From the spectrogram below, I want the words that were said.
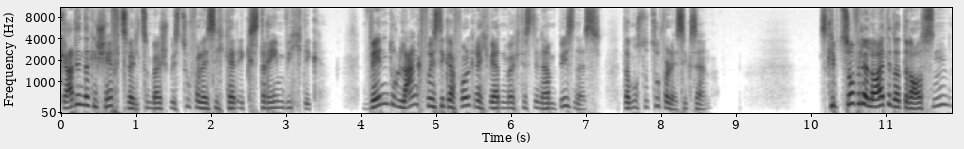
Gerade in der Geschäftswelt zum Beispiel ist Zuverlässigkeit extrem wichtig. Wenn du langfristig erfolgreich werden möchtest in einem Business, dann musst du zuverlässig sein. Es gibt so viele Leute da draußen,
